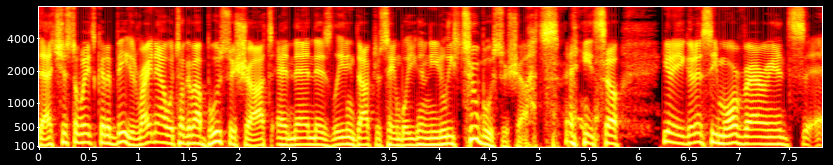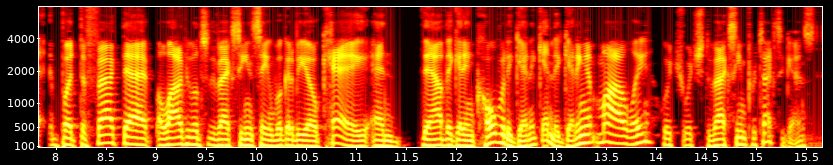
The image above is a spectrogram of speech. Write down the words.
that's just the way it's going to be. Right now, we're talking about booster shots, and then there's leading doctors saying, well, you're going to need at least two booster shots. so, you know, you're going to see more variants. eh, But the fact that a lot of people took the vaccine saying we're going to be okay, and now they're getting COVID again, again, they're getting it mildly, which, which the vaccine protects against.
